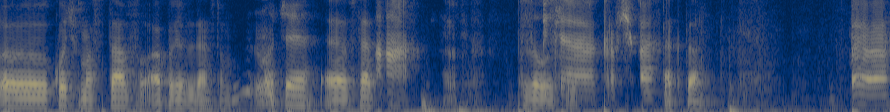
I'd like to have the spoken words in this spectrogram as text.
е, Кочма став е, президентом? Ну, чи е, все Ага. Залишилось. Після Кравчука. так, так. Е,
